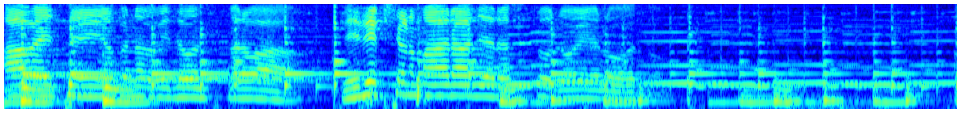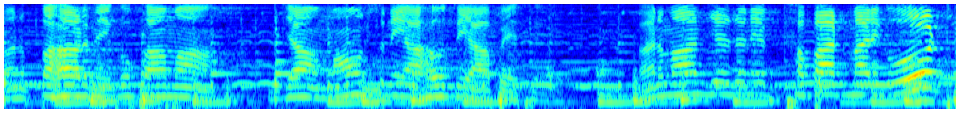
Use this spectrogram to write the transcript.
આવે છે યજ્ઞ વિધ્વંસ કરવા. વિભીક્ષણ મહારાજે રસ્તો જોયેલો હતો. અને પહાડની ગુફામાં જ્યાં માંસની આહુતિ આપે છે. હનુમાનજી એક થપાટ મારી ઉઠ!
